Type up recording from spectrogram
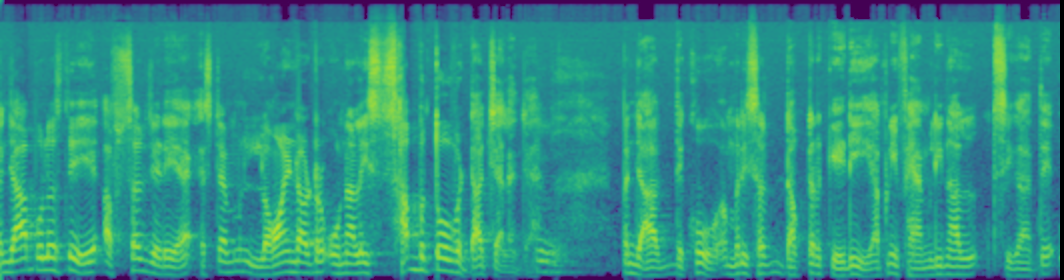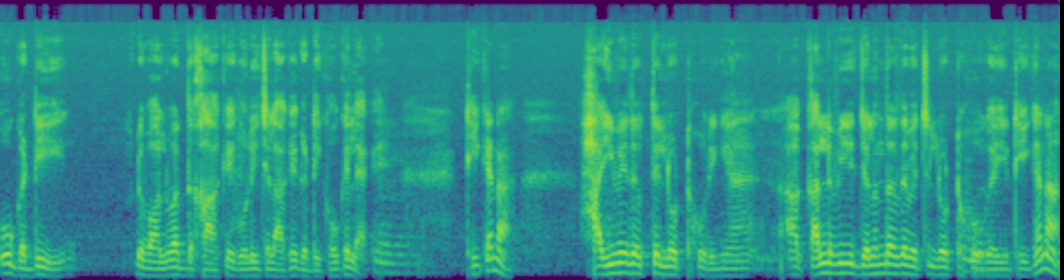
ਪੰਜਾਬ ਪੁਲਿਸ ਦੇ ਅਫਸਰ ਜਿਹੜੇ ਆ ਇਸ ਟਾਈਮ ਲਾਅ ਐਂਡ ਆਰਡਰ ਉਹਨਾਂ ਲਈ ਸਭ ਤੋਂ ਵੱਡਾ ਚੈਲੰਜ ਹੈ। ਪੰਜਾਬ ਦੇਖੋ ਅੰਮ੍ਰਿਤਸਰ ਡਾਕਟਰ ਕੇਡੀ ਆਪਣੀ ਫੈਮਿਲੀ ਨਾਲ ਸੀਗਾ ਤੇ ਉਹ ਗੱਡੀ ਰਿਵਾਲਵਰ ਦਿਖਾ ਕੇ ਗੋਲੀ ਚਲਾ ਕੇ ਗੱਡੀ ਖੋ ਕੇ ਲੈ ਗਏ। ਠੀਕ ਹੈ ਨਾ? ਹਾਈਵੇ ਦੇ ਉੱਤੇ ਲੁੱਟ ਹੋ ਰਹੀਆਂ। ਆ ਕੱਲ ਵੀ ਜਲੰਧਰ ਦੇ ਵਿੱਚ ਲੁੱਟ ਹੋ ਗਈ ਠੀਕ ਹੈ ਨਾ?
